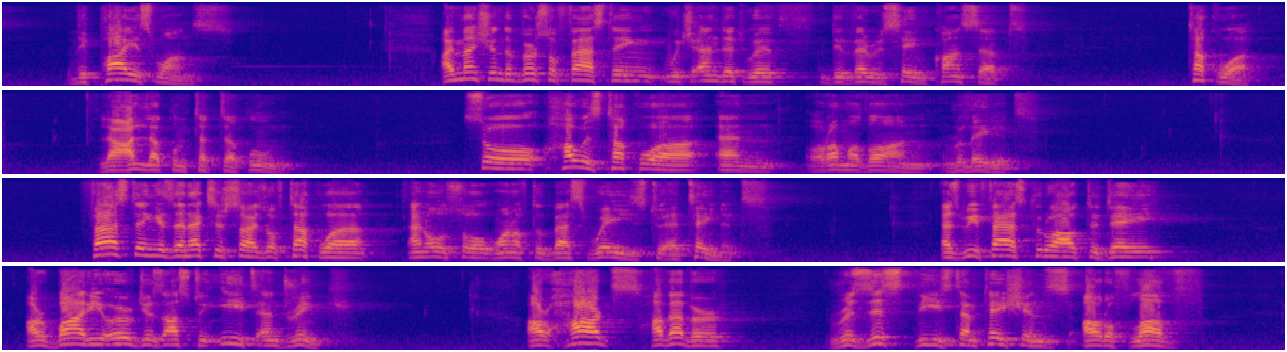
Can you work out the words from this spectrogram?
the pious ones. I mentioned the verse of fasting which ended with the very same concept taqwa. لعلكم تتقون. So, how is taqwa and Ramadan related? Fasting is an exercise of taqwa and also one of the best ways to attain it. As we fast throughout the day, our body urges us to eat and drink. Our hearts, however, resist these temptations out of love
